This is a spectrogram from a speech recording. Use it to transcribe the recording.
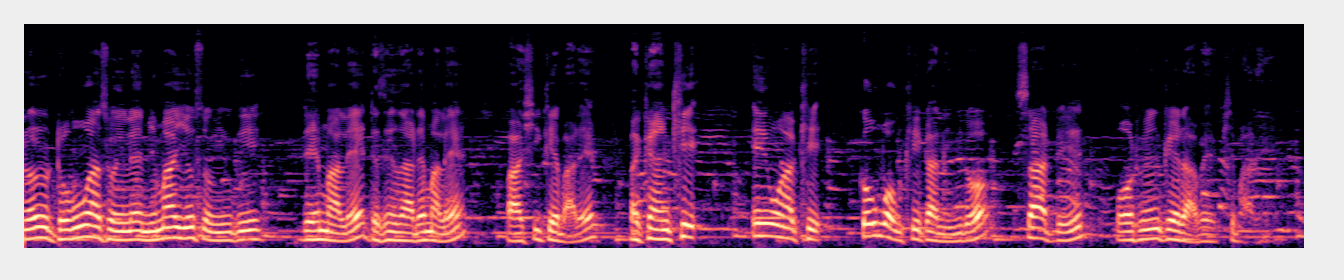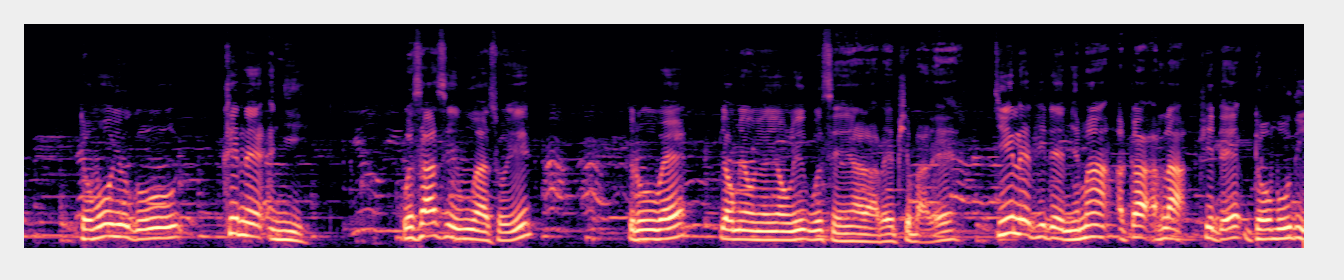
ွန်တော်တို့ဒုံမိုးကဆိုရင်လည်းမြမရုပ်စုံယူသေးတဲမှာလည်းဒဇင်စာတဲမှာလည်းပါရှိခဲ့ပါတယ်ပကံခေတ်အင်းဝခေတ်ကုန်းပုံခေတ်ကနေပြီးတော့စတင်ပေါ်ထွန်းခဲ့တာပဲဖြစ်ပါတယ်ဒုံမိုးရုပ်ကိုခေတ်နဲ့အညီဝတ်စားဆင်မှုဟာဆိုရင်သူတို့ပဲပြောင်ပြောင်ရောင်ရောင်လေးဝတ်ဆင်ရတာပဲဖြစ်ပါတယ်ကြီးလည်းဖြစ်တဲ့မြမအကအလှဖြစ်တဲ့ဒေါ်မိုးဒီ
